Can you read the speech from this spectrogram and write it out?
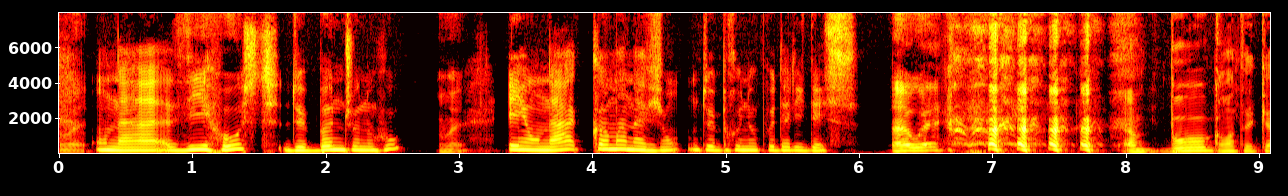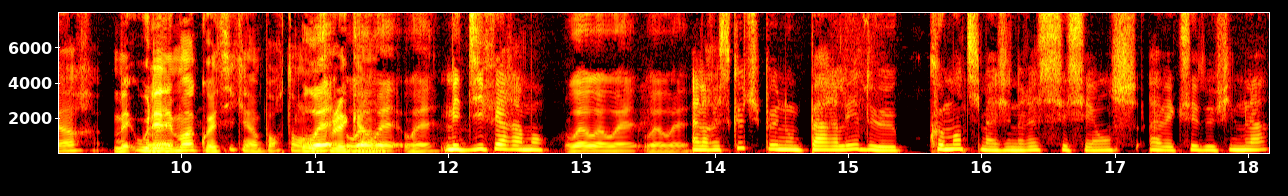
Ouais. On a The Host de Bon Joon-ho Ouais. et on a Comme un avion de Bruno Podalides. Ah ouais Un beau grand écart, mais où Ouais. l'élément aquatique est important Ouais, dans tous les ouais, cas. ouais, ouais, Mais différemment. ouais, ouais, ouais, ouais, ouais. Alors, est-ce que tu peux nous parler de comment t'imaginerais ces séances avec ces deux films-là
